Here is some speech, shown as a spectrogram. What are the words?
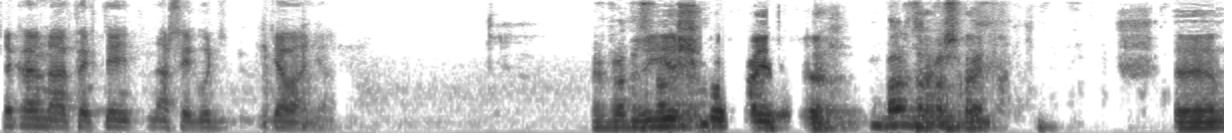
czekają na efekty naszego działania. Władysławie, Jeśli można jeszcze. Bardzo proszę, pan- panie. E,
